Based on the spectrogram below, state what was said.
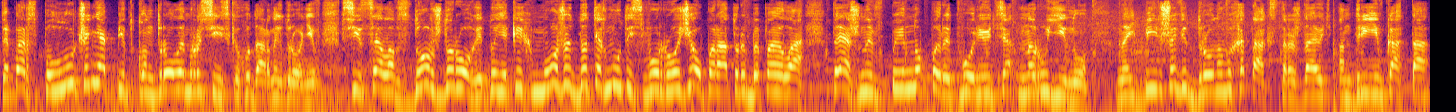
Тепер сполучення під контролем російських ударних дронів. Всі села вздовж дороги, до яких можуть дотягнутись ворожі оператори БПЛА, теж невпинно перетворюються на руїну. Найбільше від дронових атак страждають Андріївка та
